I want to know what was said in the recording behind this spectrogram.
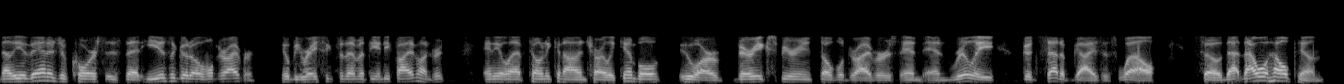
Now, the advantage, of course, is that he is a good oval driver. He'll be racing for them at the Indy 500, and he'll have Tony Kanaan and Charlie Kimball, who are very experienced oval drivers and and really good setup guys as well. So that that will help him.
